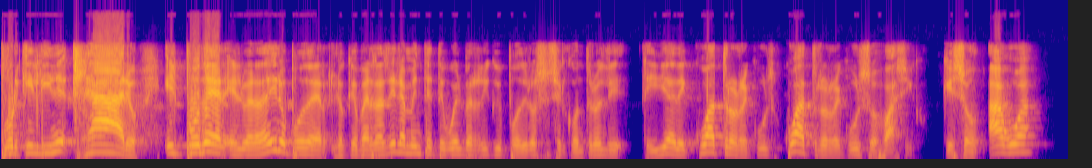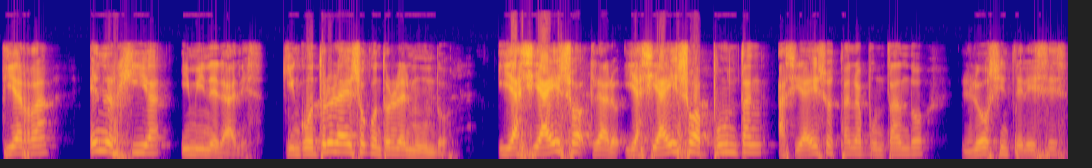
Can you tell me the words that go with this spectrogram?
porque el dinero, claro, el poder, el verdadero poder, lo que verdaderamente te vuelve rico y poderoso es el control de, te diría, de cuatro recursos, cuatro recursos básicos, que son agua, tierra, energía y minerales. Quien controla eso controla el mundo. Y hacia eso, claro, y hacia eso apuntan, hacia eso están apuntando los intereses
